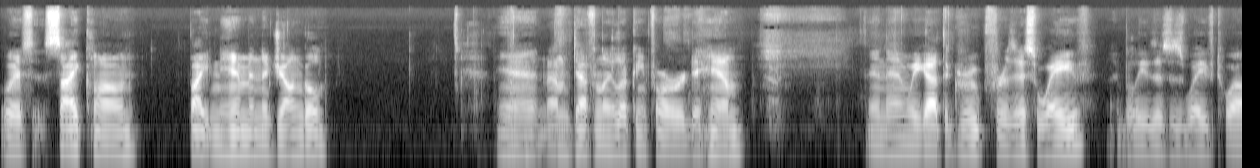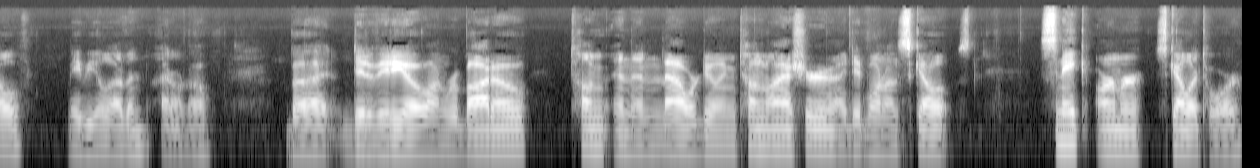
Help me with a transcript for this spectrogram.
with Sy-Klone fighting him in the jungle. And I'm definitely looking forward to him. And then we got the group for this wave. I believe this is wave 12, maybe 11. I don't know but did a video on Roboto, tongue, and then now we're doing Tung Lashor, and I did one on skele snake armor skeletor,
